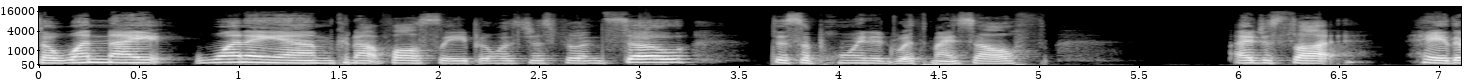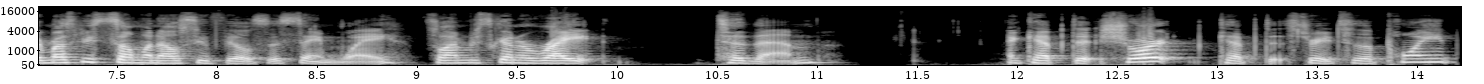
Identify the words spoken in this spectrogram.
So one night, 1 a.m., could not fall asleep and was just feeling so disappointed with myself. I just thought, hey, there must be someone else who feels the same way. So I'm just going to write to them. I kept it short, kept it straight to the point.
